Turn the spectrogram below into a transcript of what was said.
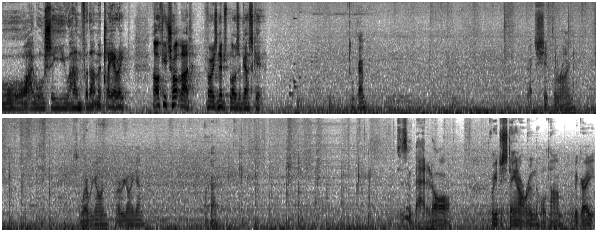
Oh, I will see you hand for that, McLeary. Off you trot, lad, before his nibs blows a gasket. Okay. Got shift and run. So where are we going? Where are we going again? Okay. This isn't bad at all. If we could just stay in our room the whole time, that'd be great.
